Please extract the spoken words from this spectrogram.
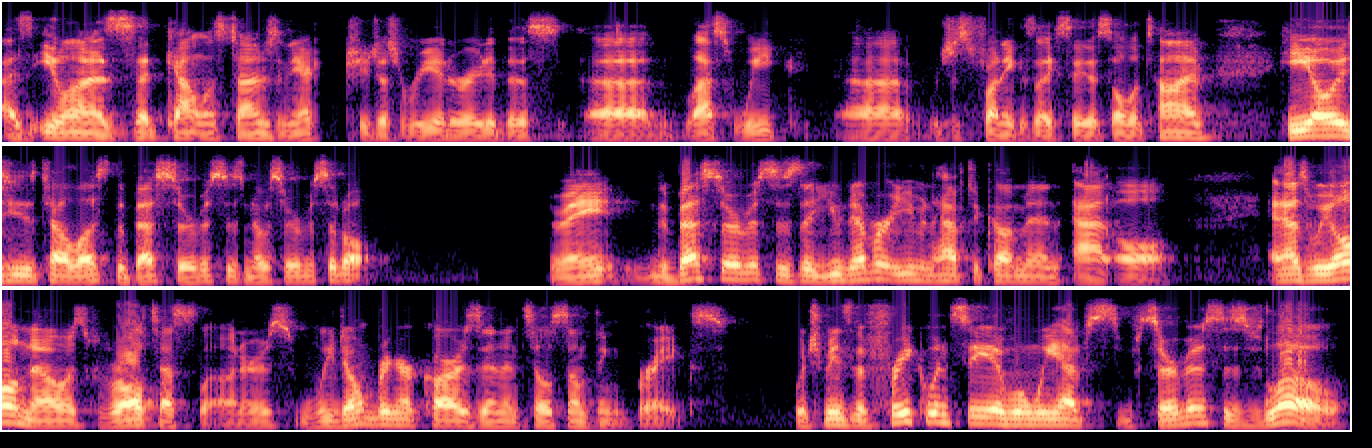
As Elon has said countless times, and he actually just reiterated this uh, last week, uh, which is funny because I say this all the time. He always used to tell us the best service is no service at all. Right? The best service is that you never even have to come in at all. And as we all know, as we're all Tesla owners, we don't bring our cars in until something breaks, which means the frequency of when we have service is low,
